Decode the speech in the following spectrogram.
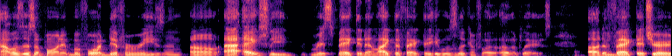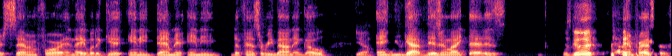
I was disappointed, but for a different reason. Um, I actually respected and liked the fact that he was looking for other players. Uh, the Mm. fact that you're seven four and able to get any damn near any defensive rebound and go, Yeah. and you got vision like that is It's good. kinda impressive.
